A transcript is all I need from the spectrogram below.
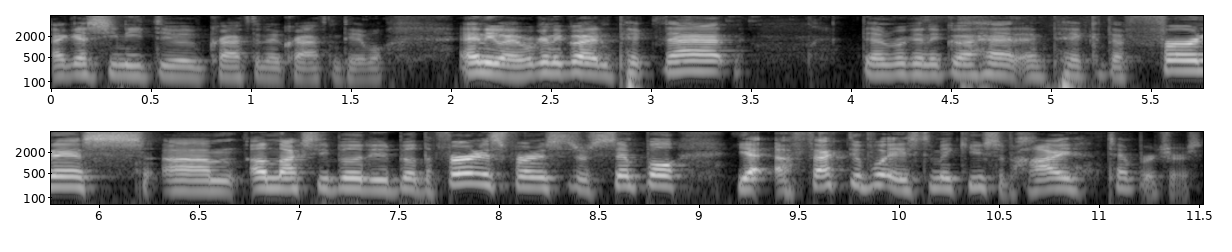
I guess you need to craft in a crafting table. Anyway, we're going to go ahead and pick that. Then we're going to go ahead and pick the furnace. Um, unlocks the ability to build the furnace. Furnaces are simple yet effective ways to make use of high temperatures.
